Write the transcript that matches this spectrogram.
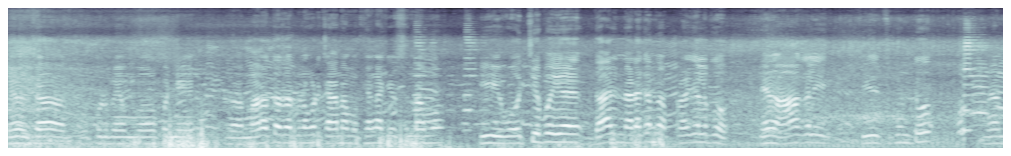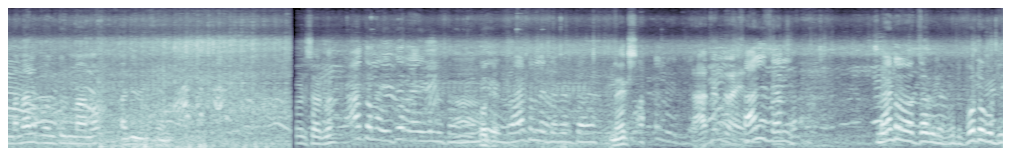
మేము చా- ఇప్పుడు మేము కొన్ని మానవతా తరఫున కూడా చాలా ముఖ్యంగా చేస్తున్నాము. ఈ వచ్చిపోయే దారి నడకన ప్రజలకు నేను ఆకలి తీర్చుకుంటూ నేను మన్నలు పొందుతున్నాను. అది విషయం. నెక్స్ట్ మ్యాటర్ వచ్చాము ఫోటో కొట్టి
